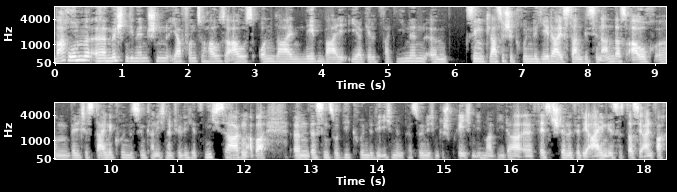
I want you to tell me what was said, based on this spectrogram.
Warum äh, möchten die Menschen ja von zu Hause aus online nebenbei ihr Geld verdienen? Ähm, sind klassische Gründe. Jeder ist da ein bisschen anders auch. Ähm, welches deine Gründe sind, kann ich natürlich jetzt nicht sagen, aber ähm, das sind so die Gründe, die ich in den persönlichen Gesprächen immer wieder äh, feststelle. Für die einen ist es, dass sie einfach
